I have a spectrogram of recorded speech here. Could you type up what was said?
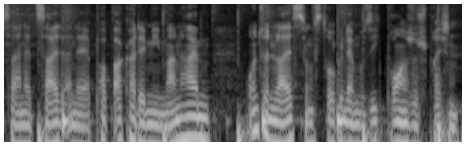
seine Zeit an der Popakademie Mannheim und den Leistungsdruck in der Musikbranche sprechen.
